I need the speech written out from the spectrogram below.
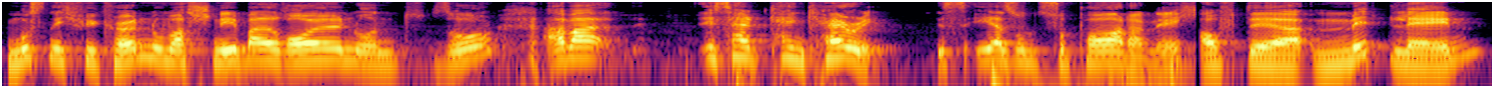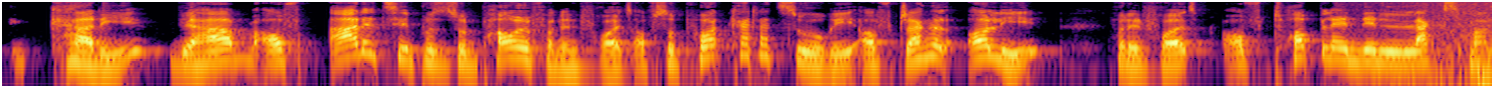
Muss nicht viel können, du machst Schneeballrollen und so. Aber ist halt kein Carry. Ist eher so ein Supporter, nicht? Auf der Midlane Cuddy. Wir haben auf ADC-Position Paul von den Freuds. Auf Support Katazuri. Auf Jungle Olli von den Freuds. Auf Toplane den Lachsmann.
